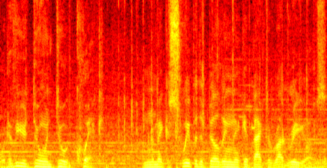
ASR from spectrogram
Whatever you're doing, do it quick. I'm gonna make a sweep of the building and then get back to Rodrigo's.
